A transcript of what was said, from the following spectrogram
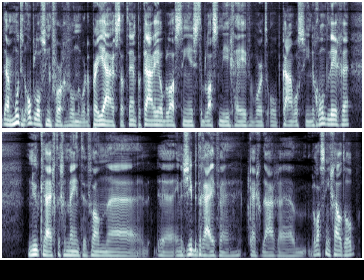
daar moet een oplossing voor gevonden worden. Per jaar is dat. Hè. Een precario-belasting is de belasting die gegeven wordt op kabels die in de grond liggen. Nu krijgt de gemeente van eh, de energiebedrijven krijgt daar eh, belastinggeld op.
